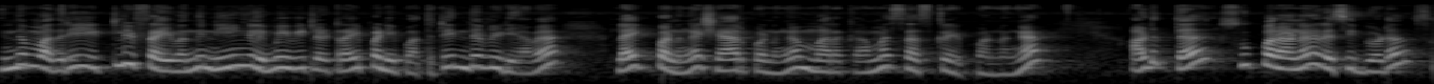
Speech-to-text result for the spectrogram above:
இந்த மாதிரி இட்லி ஃப்ரை வந்து நீங்களுமே வீட்டில் ட்ரை பண்ணி பார்த்துட்டு இந்த வீடியோவை லைக் பண்ணுங்கள் ஷேர் பண்ணுங்கள் மறக்காமல் சப்ஸ்கிரைப் பண்ணுங்கள் அடுத்த சூப்பரான ரெசிபியோட சந்தி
